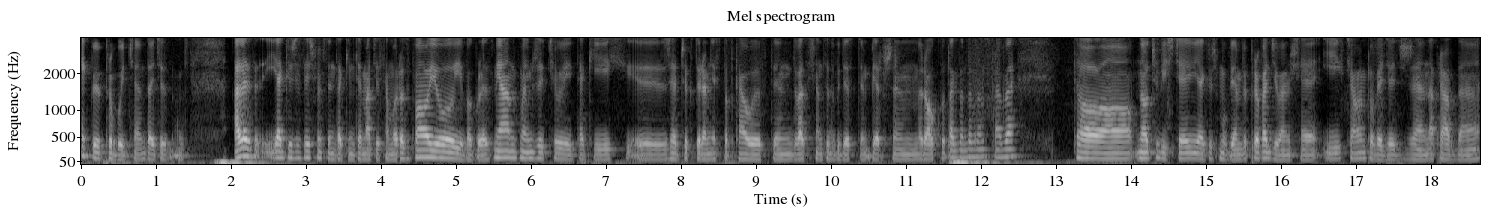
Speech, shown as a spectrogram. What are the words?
Jakby próbujcie, dajcie znać. Ale jak już jesteśmy w tym takim temacie samorozwoju i w ogóle zmian w moim życiu i takich yy, rzeczy, które mnie spotkały w tym 2021 roku, tak na dobrą sprawę, to no oczywiście, jak już mówiłem, wyprowadziłem się i chciałem powiedzieć, że naprawdę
